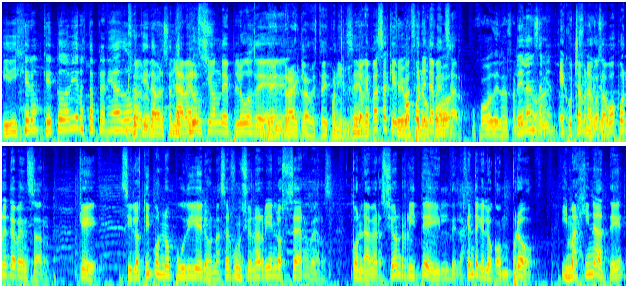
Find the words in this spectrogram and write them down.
Y dijeron que todavía no está planeado Claro. que la versión La de Plus versión de Plus de. Del Drive Club está disponible. Sí. Lo que pasa es que, Que vos ponete a juego- pensar. Un juego de lanzamiento. de ¿eh? Escuchame una un cosa, vos ponete a pensar que si los tipos no pudieron hacer funcionar bien los servers con la versión retail de la gente que lo compró, imagínate.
